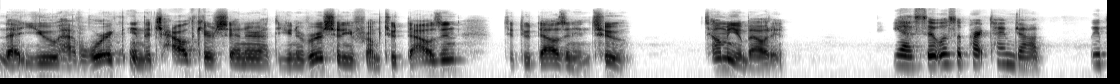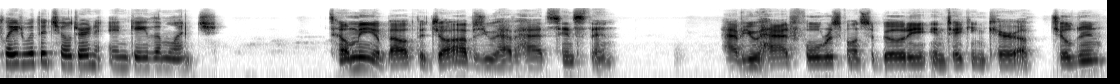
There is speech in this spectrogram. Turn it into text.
that you have worked in the child care center at the university from 2000 to 2002. Tell me about it. Yes, it was a part time job. We played with the children and gave them lunch. Tell me about the jobs you have had since then. Have you had full responsibility in taking care of children?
